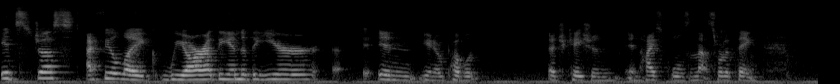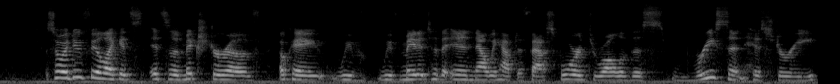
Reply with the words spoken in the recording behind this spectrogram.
it's just I feel like we are at the end of the year in you know public education in high schools and that sort of thing. So I do feel like it's it's a mixture of okay we've we've made it to the end now we have to fast forward through all of this recent history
